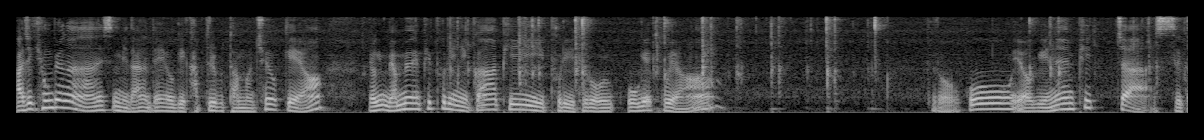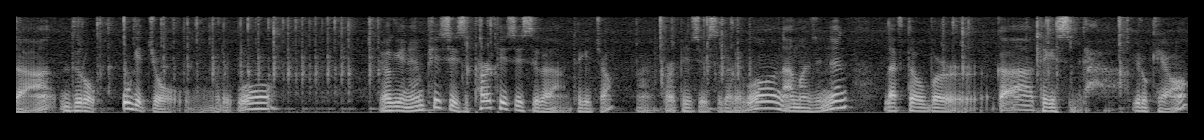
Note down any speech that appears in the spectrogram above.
음. 아직 형변은 안 했습니다. 근데 여기 값들부터 한번 채울게요. 여기 몇 명의 피플이니까 피플이 들어오겠고요. 들어오고 여기는 피자스가 들어오겠죠. 그리고 여기는 pieces, per pieces가 되겠죠. 어, per pieces가 되고 나머지는 leftover가 되겠습니다. 이렇게요.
